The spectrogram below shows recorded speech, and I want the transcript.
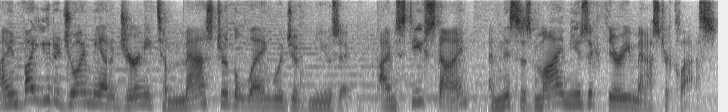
I invite you to join me on a journey to master the language of music. I'm Steve Stine, and this is my Music Theory Masterclass.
